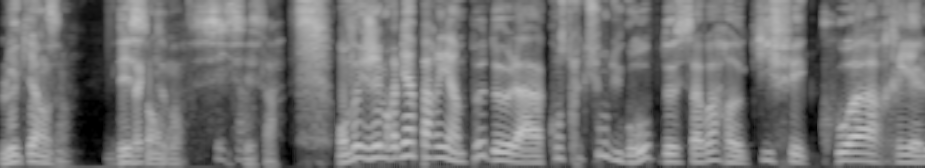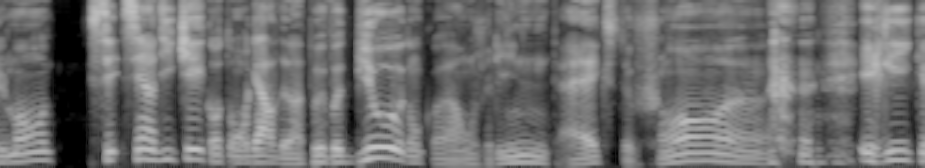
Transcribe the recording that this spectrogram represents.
Le 15 décembre. C'est ça. On j'aimerais bien parler un peu de la construction du groupe, de savoir euh, qui fait quoi réellement. C'est indiqué quand on regarde un peu votre bio, donc euh, Angeline, texte, chant, euh, Eric,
